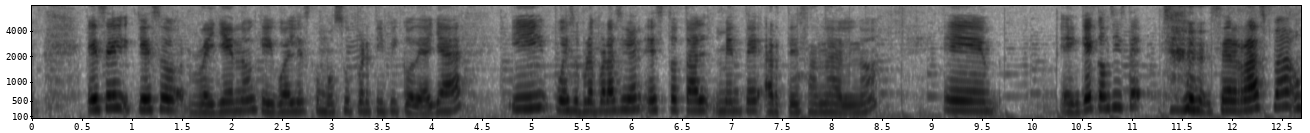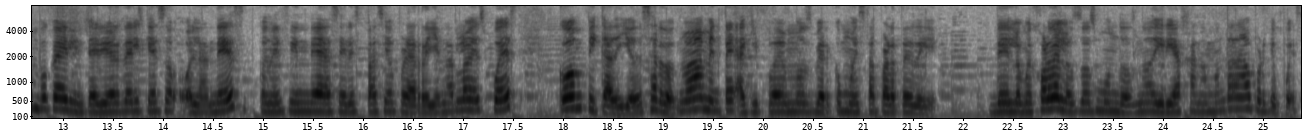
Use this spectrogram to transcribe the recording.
es el queso relleno, que igual es como súper típico de allá. Y pues su preparación es totalmente artesanal, ¿no? Em, ¿En qué consiste? Se raspa un poco del interior del queso holandés con el fin de hacer espacio para rellenarlo después con picadillo de cerdo. Nuevamente aquí podemos ver como esta parte de, de lo mejor de los dos mundos, ¿no? Diría Hannah Montana porque pues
